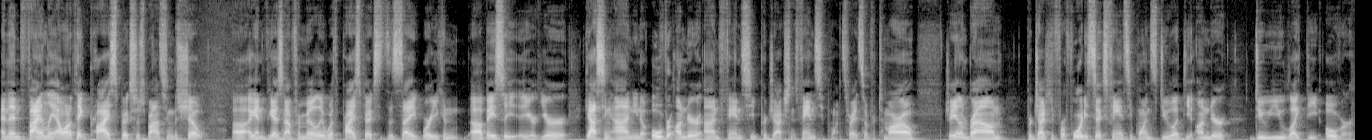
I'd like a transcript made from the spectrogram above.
And then finally, I want to thank Prize Picks for sponsoring the show. Uh, again, if you guys are not familiar with Prize Picks, it's a site where you can uh, basically you're, you're, guessing on you know over under on fantasy projections, fantasy points, right? So for tomorrow, Jaylen Brown projected for 46 fantasy points. Do you like the under? Do you like the over?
